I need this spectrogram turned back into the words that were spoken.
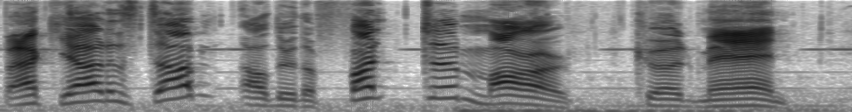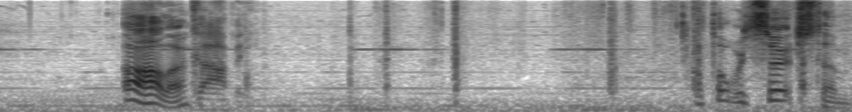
Backyard is done. I'll do the front tomorrow. Good man. Oh, hello. Copy. I thought we searched him.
